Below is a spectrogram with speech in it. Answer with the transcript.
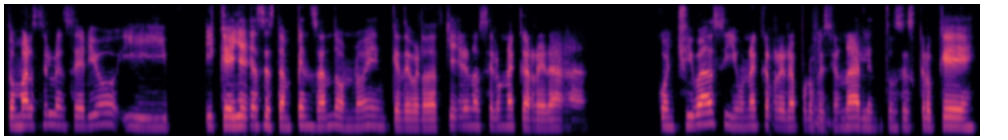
tomárselo en serio y, y que ellas están pensando, ¿no? En que de verdad quieren hacer una carrera con Chivas y una carrera profesional. Entonces creo que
